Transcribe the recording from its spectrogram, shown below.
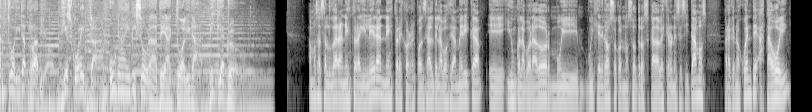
Actualidad Radio 1040, una emisora de actualidad Media Group. Vamos a saludar a Néstor Aguilera. Néstor es corresponsal de La Voz de América eh, y un colaborador muy, muy generoso con nosotros cada vez que lo necesitamos para que nos cuente hasta hoy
